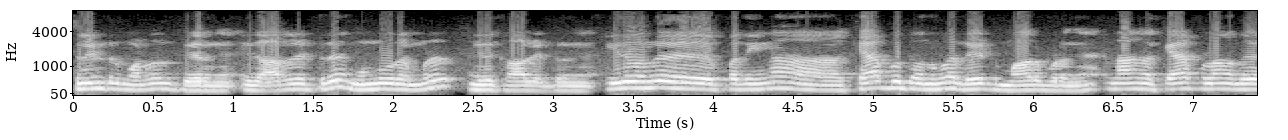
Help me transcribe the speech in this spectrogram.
சிலிண்டர் மாடல் பேருங்க. இது அரை லிட்டரு முந்நூறு எம்எல் இது கால் லிட்டருங்க. இது வந்து பார்த்தீங்கன்னா கேப்புக்கு தகுந்த மாதிரி ரேட் மாறுபடுங்க. நாங்கள் கேப்லாம் வந்து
